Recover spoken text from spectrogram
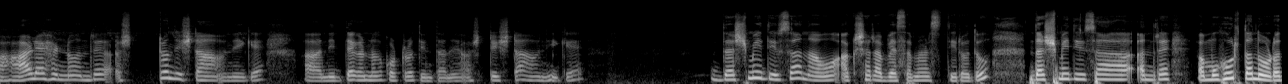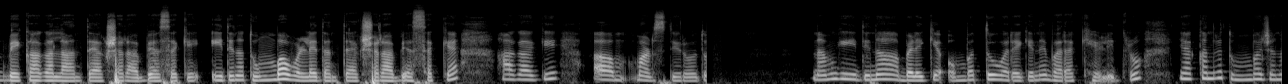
ಬಾಳೆಹಣ್ಣು ಅಂದರೆ ಅಷ್ಟೊಂದು ಇಷ್ಟ ಅವನಿಗೆ. ನಿದ್ದೆಗಣ್ಣಲ್ಲಿ ಕೊಟ್ಟರು ತಿಂತಾನೆ. ಅಷ್ಟು ಇಷ್ಟ ಅವನಿಗೆ. ದಶಮಿ ದಿವಸ ನಾವು ಅಕ್ಷರಾಭ್ಯಾಸ ಮಾಡಿಸ್ತಿರೋದು. ದಶಮಿ ದಿವಸ ಅಂದರೆ ಮುಹೂರ್ತ ನೋಡೋದು ಬೇಕಾಗಲ್ಲ ಅಂತೆ ಅಕ್ಷರಾಭ್ಯಾಸಕ್ಕೆ. ಈ ದಿನ ತುಂಬ ಒಳ್ಳೆಯದಂತೆ ಅಕ್ಷರಾಭ್ಯಾಸಕ್ಕೆ. ಹಾಗಾಗಿ ಮಾಡಿಸ್ತಿರೋದು. ನಮಗೆ ಈ ದಿನ ಬೆಳಗ್ಗೆ ಒಂಬತ್ತುವರೆಗೇ ಬರೋಕ್ಕೆ ಹೇಳಿದರು. ಯಾಕಂದರೆ ತುಂಬ ಜನ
